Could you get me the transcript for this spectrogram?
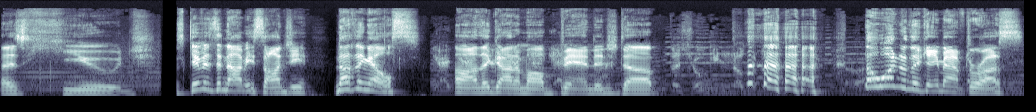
That is huge. Just give it to Nami Sanji. Nothing else. Oh, they got him all bandaged up. no wonder they came after us.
